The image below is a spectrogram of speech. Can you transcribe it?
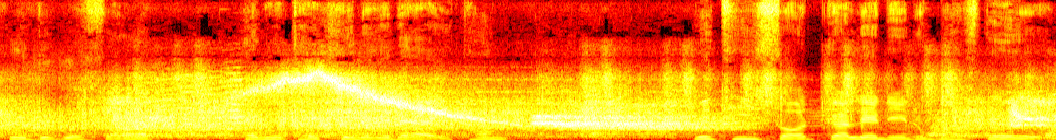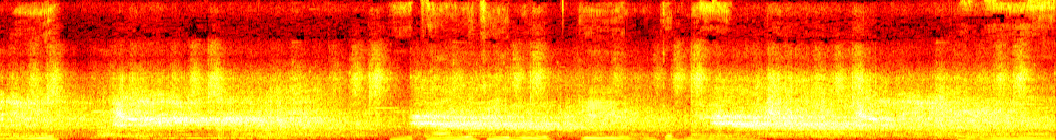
คือทุกคนสามารถ ให้หมดไทยเชื่อเลยก็ได้ทั้งวิธีสอนการเล่นในโนมาสเตอร์หรือหรือทั้งวิธีโหลดเกมอุลตอร้าแมนแต่ง่าย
